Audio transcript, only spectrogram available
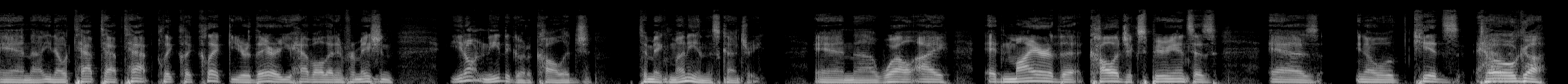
and uh, you know tap tap tap click click click you're there you have all that information. You don't need to go to college to make money in this country. And uh, while i admire the college experience as as you know kids Toga,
